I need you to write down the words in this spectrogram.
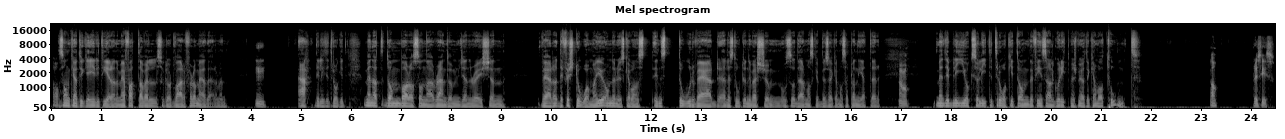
ja. Sånt kan jag tycka är irriterande, men jag fattar väl såklart varför de är där, men mm. ah, det är lite tråkigt. Men att de bara har sådana random generation världar, det förstår man ju om det nu ska vara en, en stor värld eller stort universum och så där man ska besöka massa planeter. Ja. Men det blir ju också lite tråkigt om det finns algoritmer som gör att det kan vara tomt. Ja, precis.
